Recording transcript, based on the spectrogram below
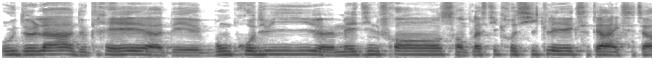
au-delà de créer euh, des bons produits euh, made in France, en plastique recyclé, etc., etc.,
